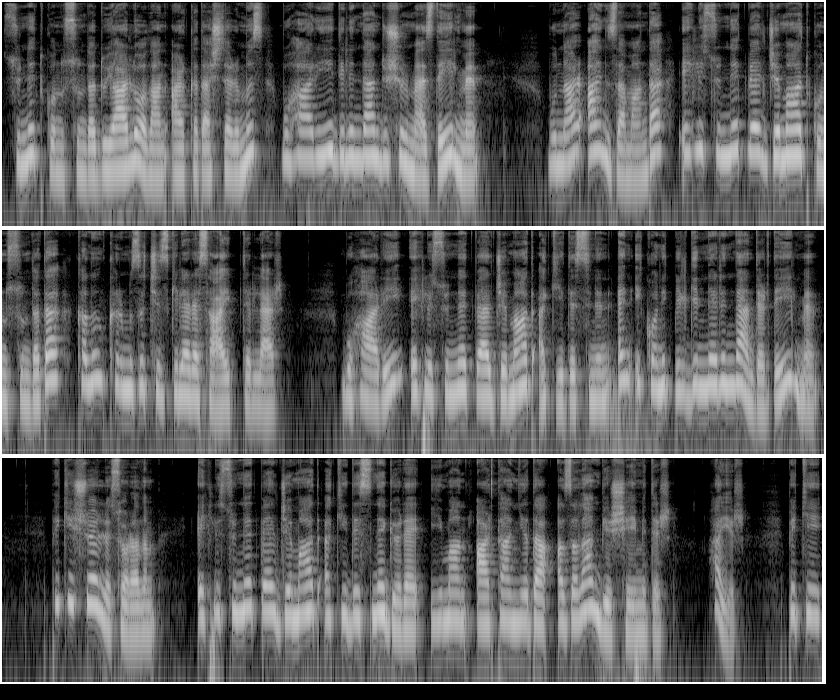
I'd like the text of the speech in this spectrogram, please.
Sünnet konusunda duyarlı olan arkadaşlarımız Buhari'yi dilinden düşürmez değil mi?'' Bunlar aynı zamanda ehli sünnet ve cemaat konusunda da kalın kırmızı çizgilere sahiptirler. Buhari, ehli sünnet ve cemaat akidesinin en ikonik bilginlerindendir değil mi? Peki şöyle soralım. Ehli sünnet ve cemaat akidesine göre iman artan ya da azalan bir şey midir? Hayır. Peki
